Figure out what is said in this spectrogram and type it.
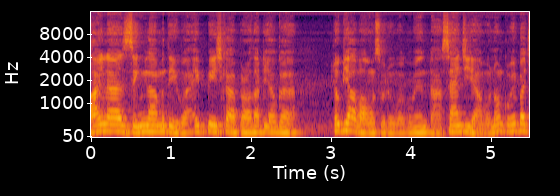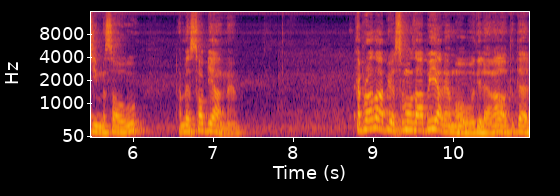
ိုင်းလားဇင်းလားမသိဘူးကွာအဲ့ page က brother တယောက်ကလုပ်ပြပါအောင်ဆိုတော့ကိုင်းဒါစမ်းကြည့်တာပေါ့နော်ကိုင်း PUBG မဆော့ဘူးဒါပေမဲ့ဆော့ပြမယ် အ brother ပြီးစပွန်ဆာပေးရလည်းမဟုတ်ဘူးဒီလားငါ့ကိုတက်တက်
